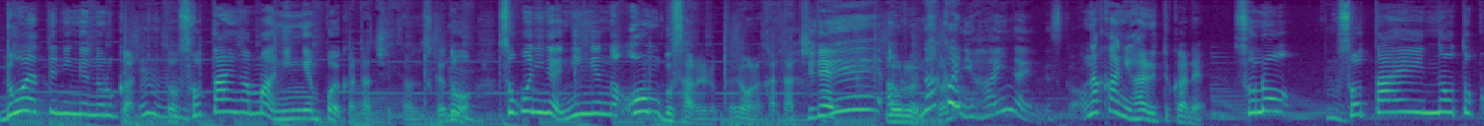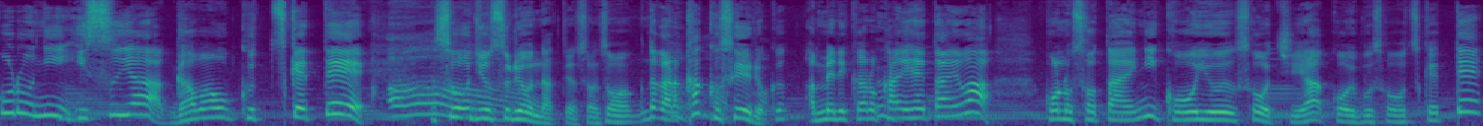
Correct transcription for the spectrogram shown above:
どうやって人間乗るかっていうと、素体がまあ人間っぽい形なんですけど、うん。そこにね人間がおんぶされるような形で乗るんですよ、ね。中に入んないんですか？中に入るっていうかねその素体のところに椅子や側をくっつけて操縦するようになってるんですよ。そのだから各勢力アメリカの海兵隊はこの素体にこういう装置やこういう武装をつけて、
